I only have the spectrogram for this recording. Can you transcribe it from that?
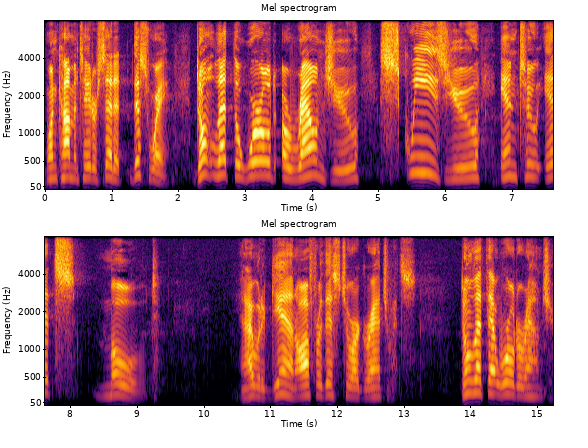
One commentator said it this way Don't let the world around you squeeze you into its mold. And I would again offer this to our graduates. Don't let that world around you,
